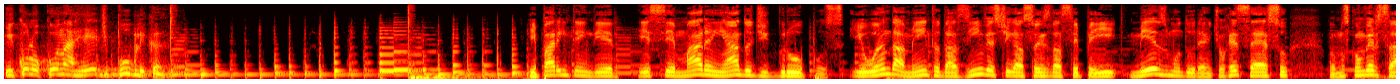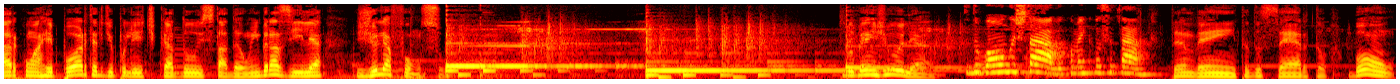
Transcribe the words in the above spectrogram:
e colocou na rede pública. E para entender esse emaranhado de grupos e o andamento das investigações da CPI, mesmo durante o recesso, vamos conversar com a repórter de política do Estadão em Brasília, Júlia Afonso. Tudo bem, Júlia? Tudo bom, Gustavo? Como é que você tá? Também, tudo certo. Bom,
